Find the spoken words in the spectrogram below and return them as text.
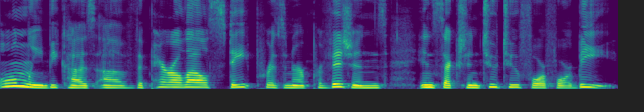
only because of the parallel state prisoner provisions in section 2244B.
